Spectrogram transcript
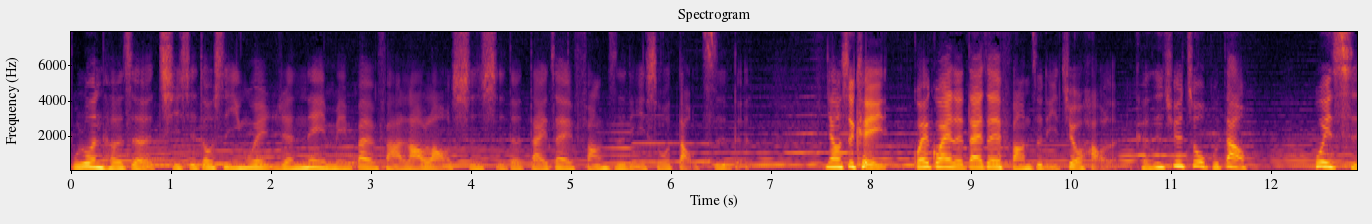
不论何者，其实都是因为人类没办法老老实实的待在房子里所导致的。要是可以乖乖的待在房子里就好了，可是却做不到，为此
